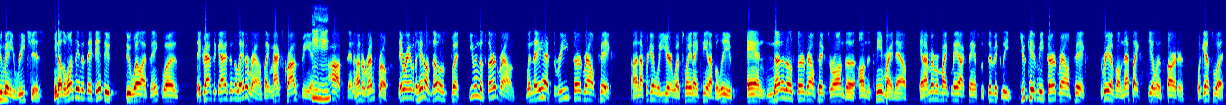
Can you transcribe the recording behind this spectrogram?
too many reaches. You know, the one thing that they did do do well, I think, was they drafted guys in the later rounds like Maxx Crosby and Mhm. Hobbs and Hunter Renfrow. They were able to hit on those, but even the third round, when they had three third round picks, uh, and I forget what year it was, 2019, I believe, and none of those third round picks are on the on the team right now. And I remember Mike Mayock saying specifically, "You give me third round picks, three of them, that's like stealing starters." Well, guess what?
